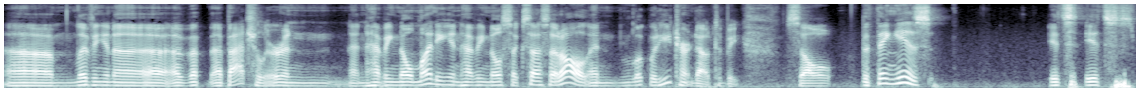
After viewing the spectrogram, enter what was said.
um, living in a, a, a, bachelor and and having no money and having no success at all, and look what he turned out to be. So the thing is, it's it's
